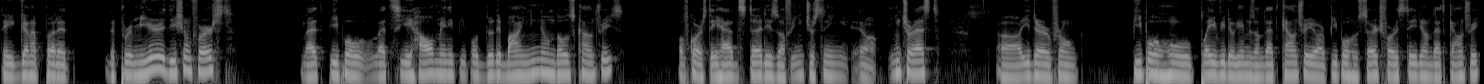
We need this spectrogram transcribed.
they're gonna put it the Premier Edition first. Let people let's see how many people do the buying on those countries. Of course, they had studies of interesting of interest, uh, either from people who play video games on that country or people who search for a Stadia on that country.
